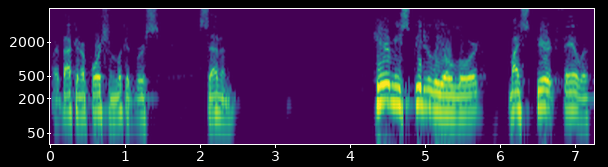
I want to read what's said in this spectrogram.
All right, back in our portion, look at verse 7. Hear me speedily, O Lord. My spirit faileth.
